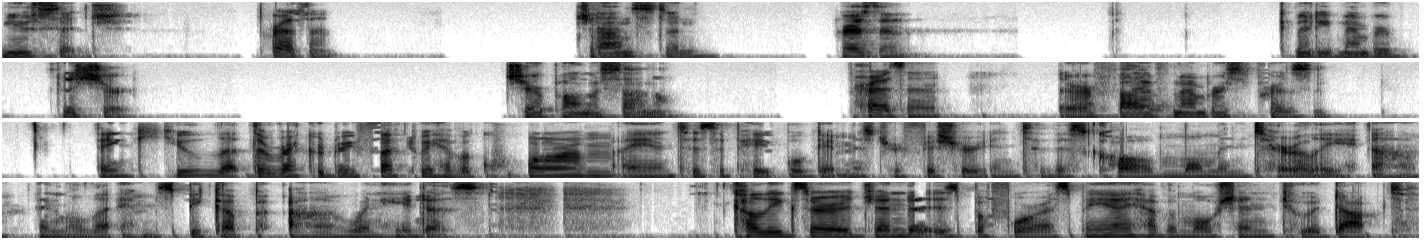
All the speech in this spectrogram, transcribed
Musich, Present. Johnston, Present. Committee Member Fisher, Chair Palmisano. Present. There are five members present. Thank you. Let the record reflect we have a quorum. I anticipate we'll get Mr. Fisher into this call momentarily um, and we'll let him speak up uh, when he does. Colleagues, our agenda is before us. May I have a motion to adopt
